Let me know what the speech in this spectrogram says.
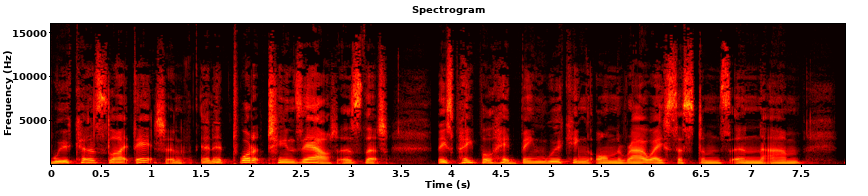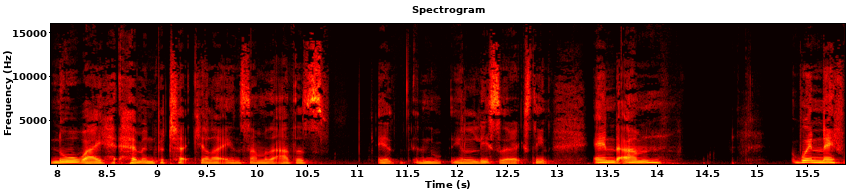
workers like that. And, and it, what it turns out is that these people had been working on the railway systems in um, Norway, him in particular, and some of the others in you know, lesser extent. And um, when that,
